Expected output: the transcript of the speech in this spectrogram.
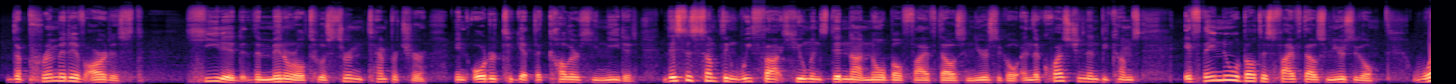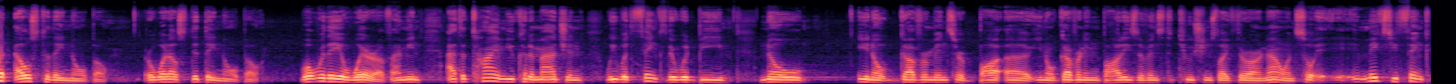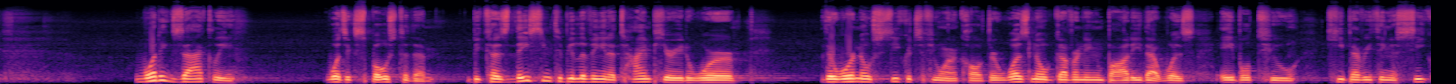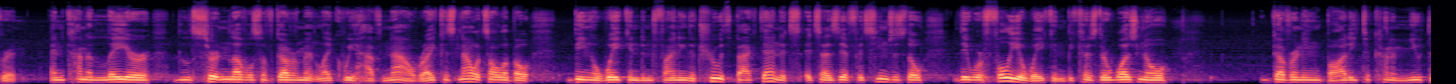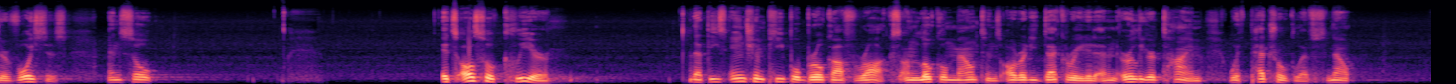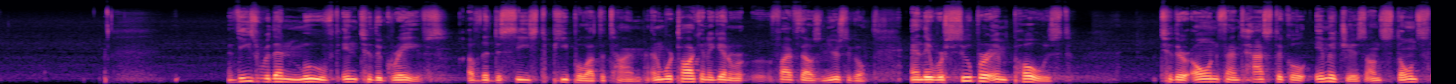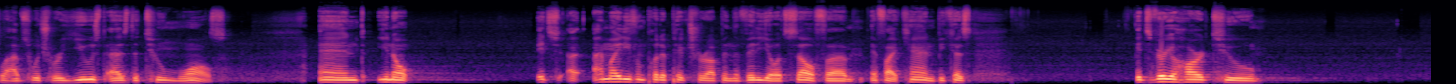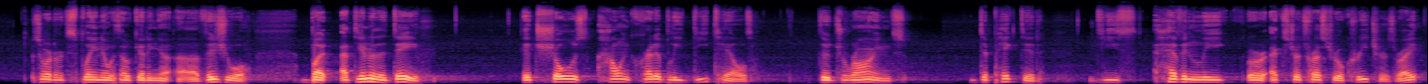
the primitive artist heated the mineral to a certain temperature in order to get the color he needed. This is something we thought humans did not know about 5,000 years ago. And the question then becomes if they knew about this 5,000 years ago, what else do they know about? Or what else did they know about? What were they aware of? I mean, at the time, you could imagine we would think there would be no, you know, governments or bo- uh, you know governing bodies of institutions like there are now, and so it, it makes you think. What exactly was exposed to them? Because they seem to be living in a time period where there were no secrets, if you want to call it. There was no governing body that was able to keep everything a secret and kind of layer certain levels of government like we have now, right? Because now it's all about being awakened and finding the truth. Back then, it's it's as if it seems as though they were fully awakened because there was no governing body to kind of mute their voices, and so it's also clear that these ancient people broke off rocks on local mountains already decorated at an earlier time with petroglyphs. Now, these were then moved into the graves of the deceased people at the time. And we're talking again 5,000 years ago. And they were superimposed to their own fantastical images on stone slabs, which were used as the tomb walls. And, you know, it's I, might even put a picture up in the video itself uh, if I can because it's very hard to sort of explain it without getting a, a visual. But at the end of the day, it shows how incredibly detailed the drawings depicted these heavenly or extraterrestrial creatures, right?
